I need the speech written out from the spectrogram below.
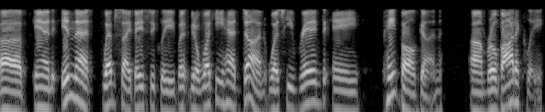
Uh, and in that website, basically, you know, what he had done was he rigged a paintball gun um, robotically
